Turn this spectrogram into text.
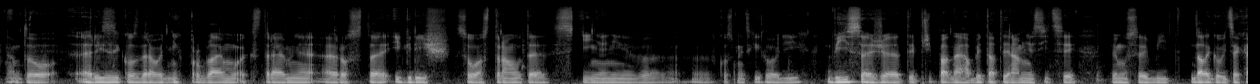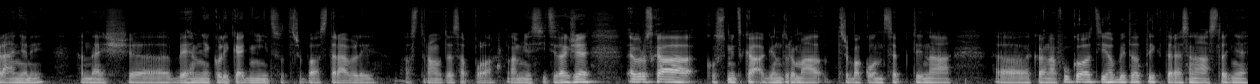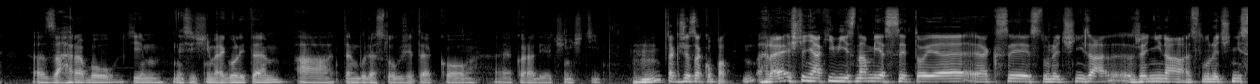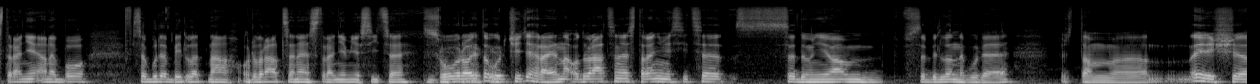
Tam to riziko zdravotních problémů extrémně roste, i když jsou astronauté stíněni v, v kosmických lodích. Ví se, že ty případné habitaty na měsíci by musely být daleko více chráněny, než eh, během několika dní, co třeba strávili astronauté z Apollo na měsíci. Takže Evropská kosmická agentura má třeba koncepty na uh, takové nafukovací habitaty, které se následně zahrabou tím měsíčním regolitem a ten bude sloužit jako, jako radiační štít. Hmm, takže zakopat. Hraje ještě nějaký význam, jestli to je jaksi sluneční záření na sluneční straně, anebo se bude bydlet na odvrácené straně měsíce? Svou roli to určitě hraje. Na odvrácené straně měsíce se domnívám, se bydlet nebude, protože tam, eh, i když eh,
